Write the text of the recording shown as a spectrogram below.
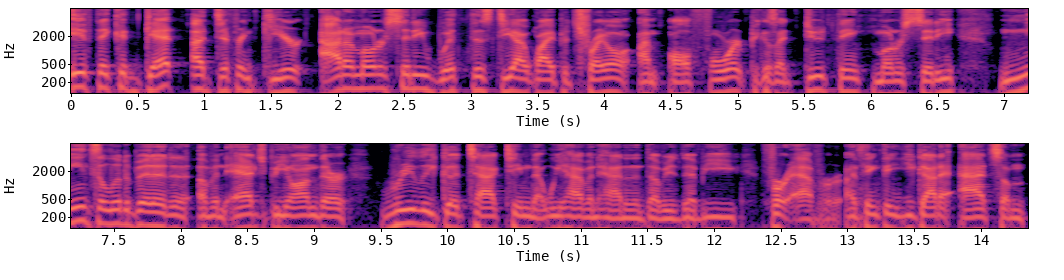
If they could get a different gear out of Motor City with this DIY betrayal, I'm all for it because I do think Motor City needs a little bit of, an edge beyond their really good tag team that we haven't had in the WWE forever. I think that you got to add some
